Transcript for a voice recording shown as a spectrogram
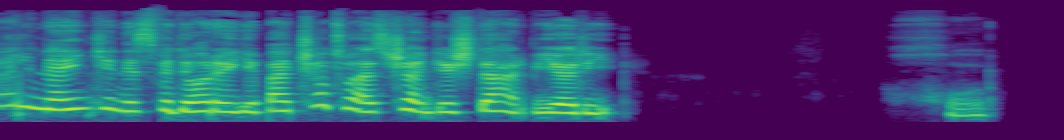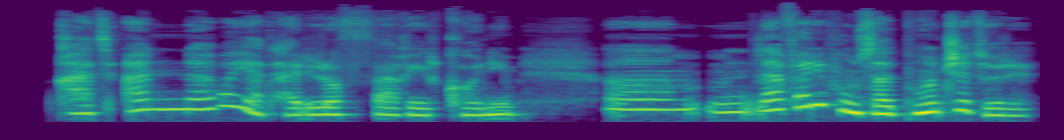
ولی نه اینکه نصف دارایی بچه تو از چنگش در بیاری. خب قطعا نباید هری را فقیر کنیم. نفری 500 پوند چطوره؟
